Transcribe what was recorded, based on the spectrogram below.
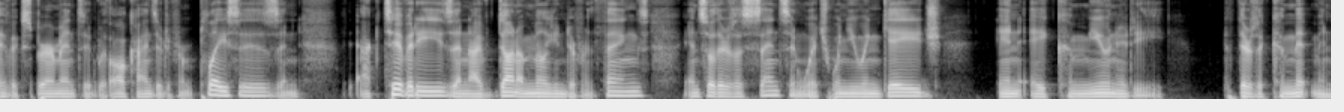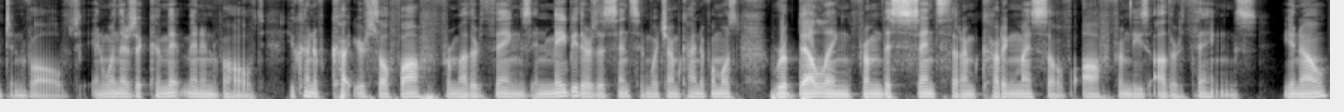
have experimented with all kinds of different places and activities and I've done a million different things. And so there's a sense in which when you engage in a community, that there's a commitment involved. And when there's a commitment involved, you kind of cut yourself off from other things. And maybe there's a sense in which I'm kind of almost rebelling from this sense that I'm cutting myself off from these other things, you know?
